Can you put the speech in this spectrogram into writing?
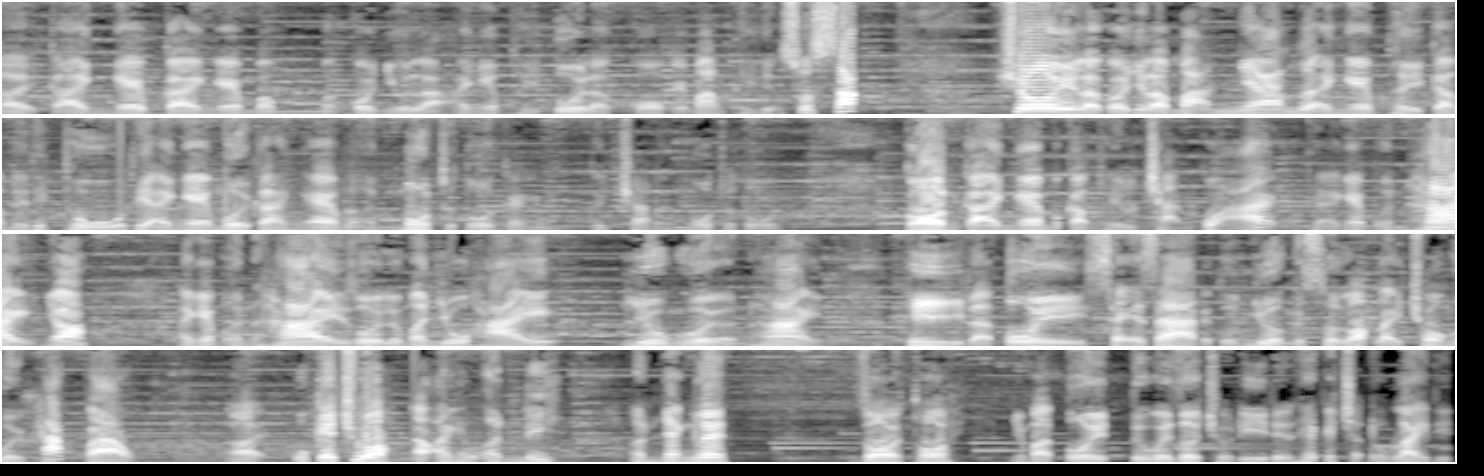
Đấy các anh em các anh em mà, mà coi như là anh em thấy tôi là có cái màn thể hiện xuất sắc Chơi là coi như là mãn nhãn rồi anh em thấy cảm thấy thích thú Thì anh em mời các anh em là ấn một cho tôi Các anh em cái chat ấn một cho tôi. Còn các anh em mà cảm thấy nó chán quá ấy, Thì anh em ấn hai nhá. Anh em ấn hai rồi nếu mà nhiều hai ấy Nhiều người ấn hai Thì là tôi sẽ ra để tôi nhường cái slot này cho người khác vào. Đấy ok chưa? Nào anh em ấn đi Ấn nhanh lên. Rồi thôi nhưng mà tôi từ bây giờ trở đi đến hết cái trận đấu này thì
